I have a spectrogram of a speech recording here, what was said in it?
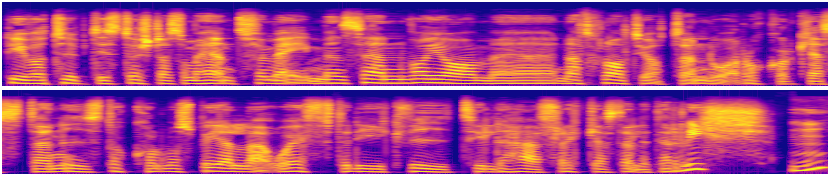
det var typ det största som har hänt för mig. Men sen var jag med Nationalteatern, då, rockorkestern i Stockholm och spela och efter det gick vi till det här fräcka stället Rish. Mm.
